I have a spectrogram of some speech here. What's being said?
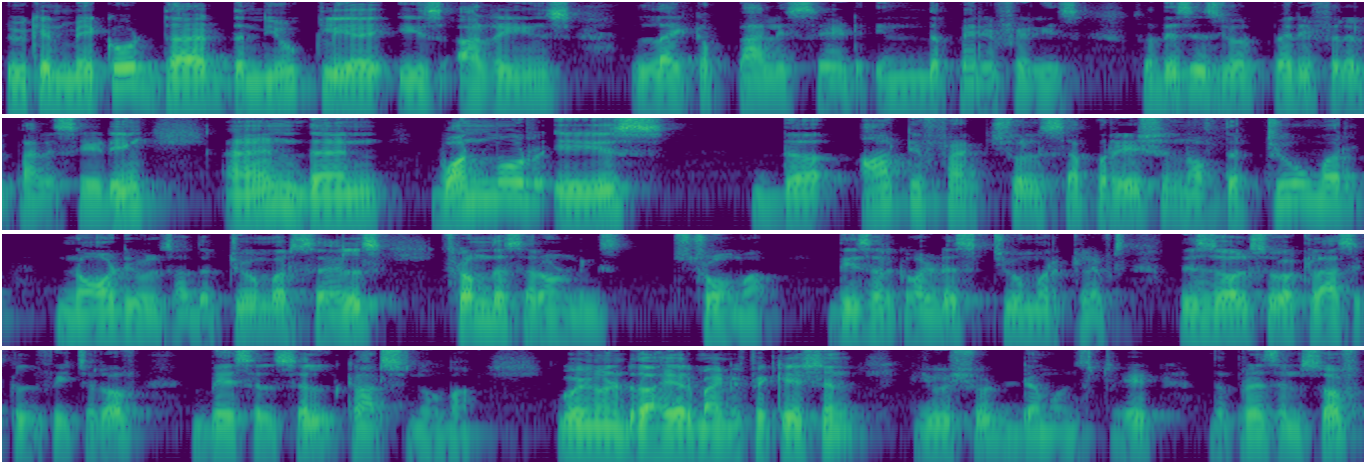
You can make out that the nuclei is arranged like a palisade in the peripheries. So, this is your peripheral palisading and then one more is the artifactual separation of the tumor nodules or the tumor cells from the surrounding stroma. These are called as tumor clefts. This is also a classical feature of basal cell carcinoma. Going on to the higher magnification, you should demonstrate the presence of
